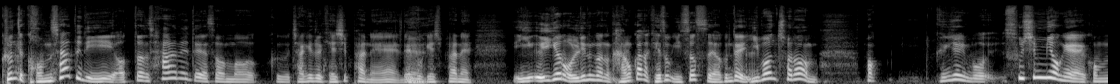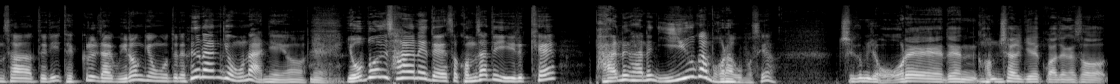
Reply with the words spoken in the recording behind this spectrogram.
그런데 검사들이 어떤 사안에 대해서 뭐 그 자기들 게시판에 내부 네. 게시판에 이 의견 올리는 거는 간혹가다 계속 있었어요. 근데 네. 이번처럼 막 굉장히 뭐 수십 명의 검사들이 댓글을 달고 이런 경우들은 흔한 경우는 아니에요. 네. 요번 사안에 대해서 검사들이 이렇게 반응하는 이유가 뭐라고 보세요? 지금 이제 오래된 검찰 개혁 과정에서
